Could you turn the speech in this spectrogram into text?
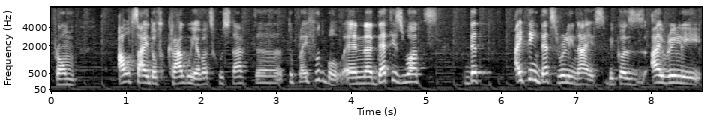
from outside of Kragujevac who start uh, to play football and uh, that is what that i think that's really nice because i really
